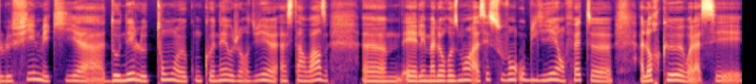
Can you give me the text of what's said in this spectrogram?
le film et qui a donné le ton qu'on connaît aujourd'hui à Star Wars. et elle est malheureusement assez souvent oubliée en fait, alors que voilà, c'est,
